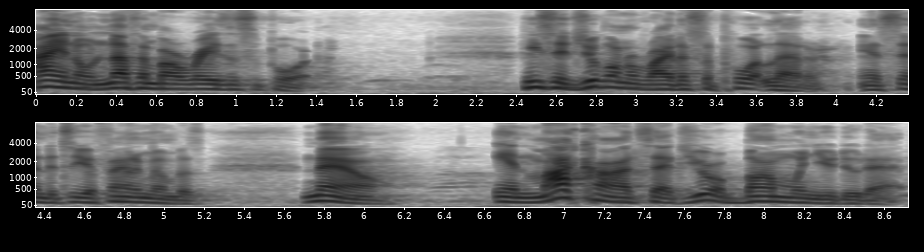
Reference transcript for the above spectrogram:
I ain't know nothing about raising support. He said, You're going to write a support letter and send it to your family members. Now, in my context, you're a bum when you do that.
